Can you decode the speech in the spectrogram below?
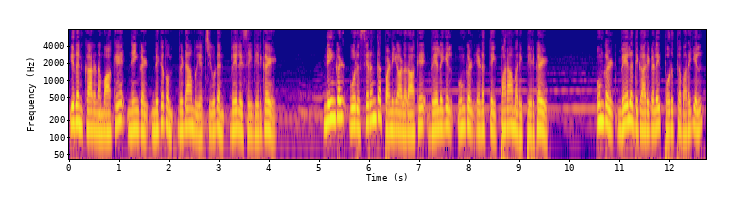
இதன் காரணமாக நீங்கள் மிகவும் விடாமுயற்சியுடன் வேலை செய்வீர்கள். நீங்கள் ஒரு சிறந்த பணியாளராக வேலையில் உங்கள் இடத்தை பராமரிப்பீர்கள். உங்கள் மேலதிகாரிகளை பொறுத்தவரையில்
